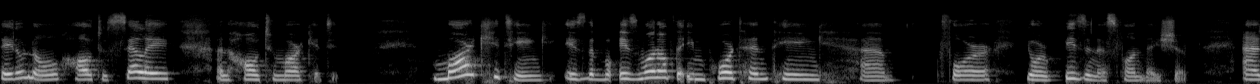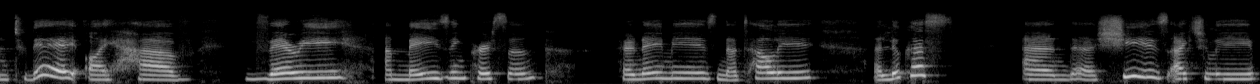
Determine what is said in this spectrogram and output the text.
they don't know how to sell it and how to market it. Marketing is the is one of the important thing um, for your business foundation. And today i have very amazing person. Her name is natalie uh, lucas. And uh, she is actually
